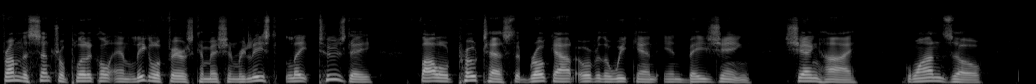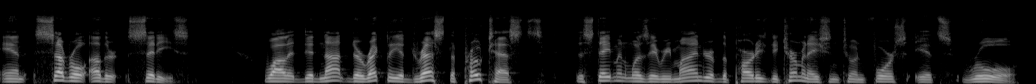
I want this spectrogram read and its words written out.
from the Central Political and Legal Affairs Commission, released late Tuesday, followed protests that broke out over the weekend in Beijing, Shanghai, Guangzhou, and several other cities. While it did not directly address the protests, the statement was a reminder of the party's determination to enforce its rule.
